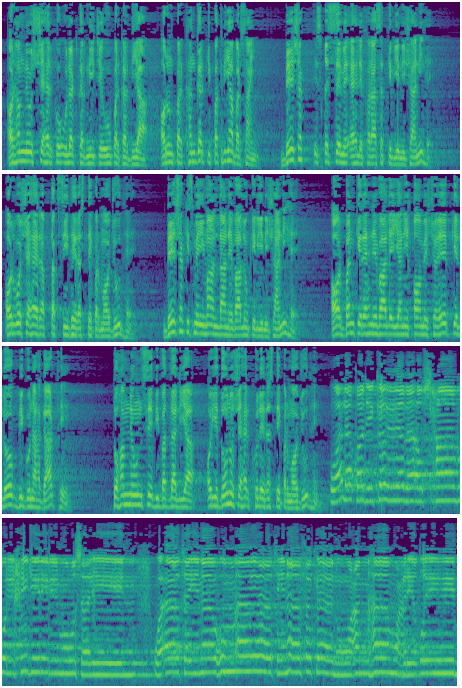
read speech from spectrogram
اور ہم نے اس شہر کو الٹ کر نیچے اوپر کر دیا اور ان پر کھنگر کی پتھریاں برسائیں۔ بے شک اس قصے میں اہل فراست کے لیے نشانی ہے اور وہ شہر اب تک سیدھے رستے پر موجود ہے۔ بے شک اس میں ایمان لانے والوں کے لیے نشانی ہے اور بن کے رہنے والے یعنی قوم شعیب کے لوگ بھی گناہ گار تھے۔ تو ہم نے ان سے بھی بدلہ لیا اور یہ دونوں شہر کھلے رستے پر موجود ہیں۔ وَلَقَدْ كَذَّبَ أَصْحَابُ الْحِجْرِ الْمُرْسَلِينَ وَآتَيْنَاهُمْ آيَاتِنَا فَكَانُوا عَنْهَا مُعْرِضِينَ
